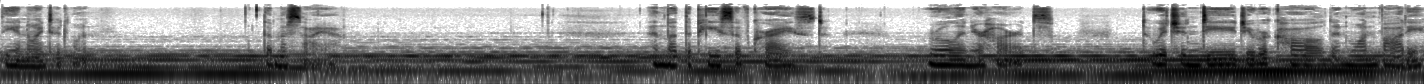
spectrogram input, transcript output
the Anointed One, the Messiah. And let the peace of Christ rule in your hearts, to which indeed you were called in one body.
